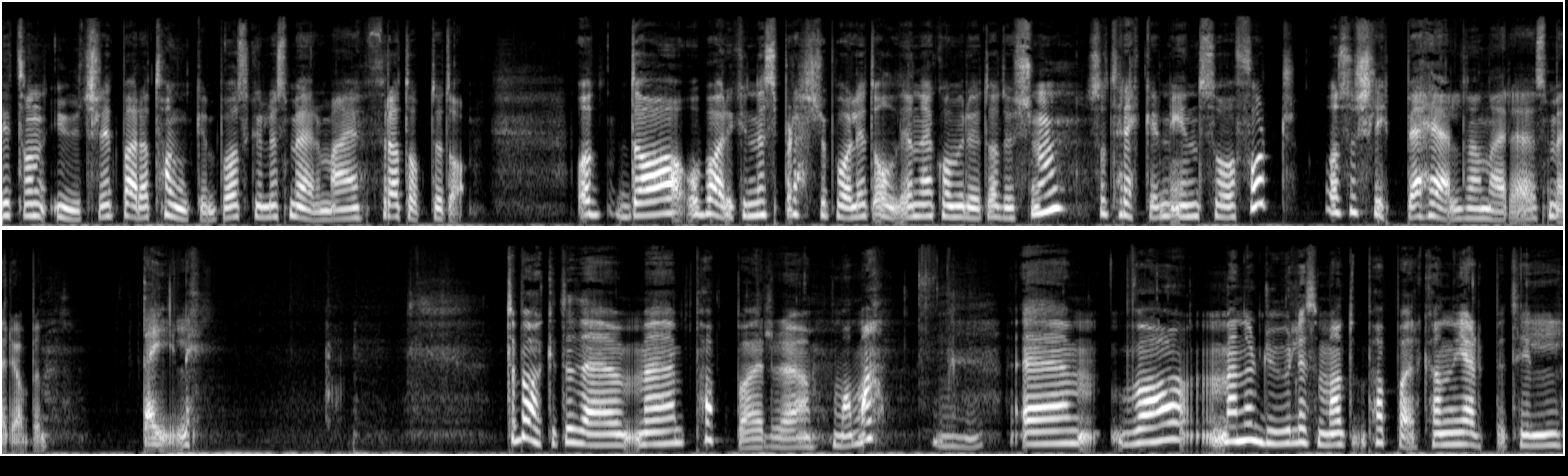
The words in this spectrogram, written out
litt sånn utslitt bare av tanken på å skulle smøre meg fra topp til tå. Og da å bare kunne splæsje på litt olje når jeg kommer ut av dusjen, så trekker den inn så fort, og så slipper jeg hele den der smørjobben. Deilig. Tilbake til det med pappaer, mamma. Mm. Eh, hva mener du liksom at pappaer kan hjelpe til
